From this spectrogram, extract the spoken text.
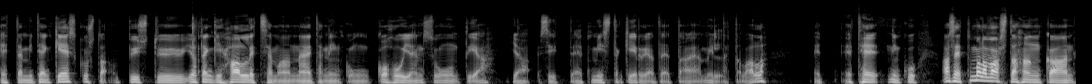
että miten keskusta pystyy jotenkin hallitsemaan näitä niinku kohujen suuntia ja sitten, että mistä kirjoitetaan ja millä tavalla. Että et he niinku asettamalla vastahankaan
